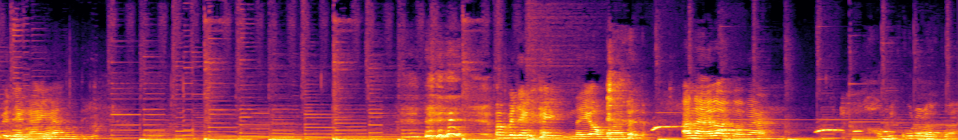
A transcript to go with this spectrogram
เป็นยังไงลอนะงดูดิมันเป็นยังไงไหนออกมาดิอันไหนอร่อยกว่ากัน ของพี่กูดอร่อยกว่า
